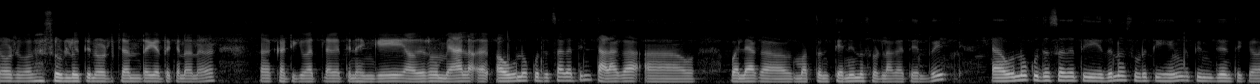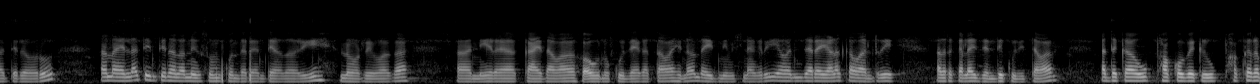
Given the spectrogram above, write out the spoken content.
ನೋಡ್ರಿ ಇವಾಗ ಸುಳ್ಳುತ್ತಿ ನೋಡ್ರಿ, ಚಂದಾಗಿ ಅದಕ್ಕೆ ನಾನು. ಕಟ್ಟಿಗೆ ಒತ್ತಲಾಗತ್ತೀನಿ ಹಾಗೆ ಯಾವ್ದಾದ್ರು ಮ್ಯಾಲ ಅವನು ಕುದಿಸಾಗತ್ತೀನಿ, ತಳಗ ಒಲ್ಯಾಗ ಮತ್ತೊಂದು ತೆನಿನೂ ಸುಡ್ಲಾಗತ್ತೇನು ರೀ ಅವನು ಕುದಿಸಾಗತ್ತಿ, ಇದನ್ನು ಸುಡ್ತಿ ಹೆಂಗೆ ತಿಂದಿ ಅಂತ ಕೇಳತ್ತೀರಿ ಅವರು. ನಾನು ಎಲ್ಲ ತಿಂತೀನಲ್ಲ, ನೀವು ಸುಮ್ ಕುಂದರಿ ಅಂತ ಹೇಳ್ದವ್ರಿಗೆ ನೋಡ್ರಿ ಇವಾಗ ನೀರು ಕಾಯ್ದವ, ಅವನು ಕುದಿಯಾಗತ್ತವ ಇನ್ನೊಂದು ಐದು ನಿಮಿಷನಾಗ ರೀ, ಒಂದು ಜರ ಎಳಕವಲ್ರಿ, ಅದ್ರ ಕಲೆ ಜಲ್ದಿ ಕುದಿತಾವ. ಅದಕ್ಕೆ ಉಪ್ಪು ಹಾಕೋಬೇಕು ರೀ ಉಪ್ಪು ಹಾಕಿದ್ರೆ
